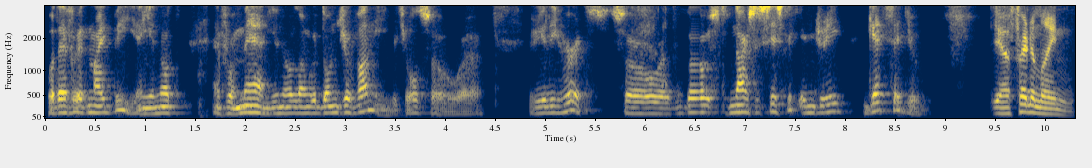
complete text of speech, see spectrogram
whatever it might be. And you're not, and for men, you're no longer Don Giovanni, which also uh, really hurts. So uh, those narcissistic injury gets at you. Yeah, a friend of mine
